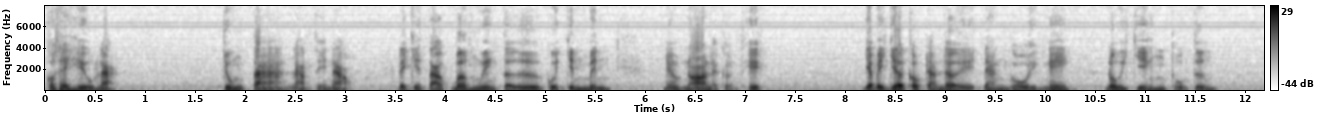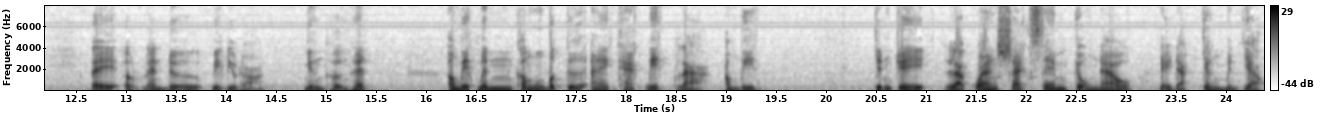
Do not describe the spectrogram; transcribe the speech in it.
có thể hiểu là chúng ta làm thế nào để chế tạo bơm nguyên tử của chính mình nếu nó là cần thiết. Và bây giờ câu trả lời đang ngồi ngay đối diện thủ tướng. Tây Orlando biết điều đó, nhưng hơn hết, ông biết mình không muốn bất cứ ai khác biết là ông biết. Chính trị là quan sát xem chỗ nào để đặt chân mình vào.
